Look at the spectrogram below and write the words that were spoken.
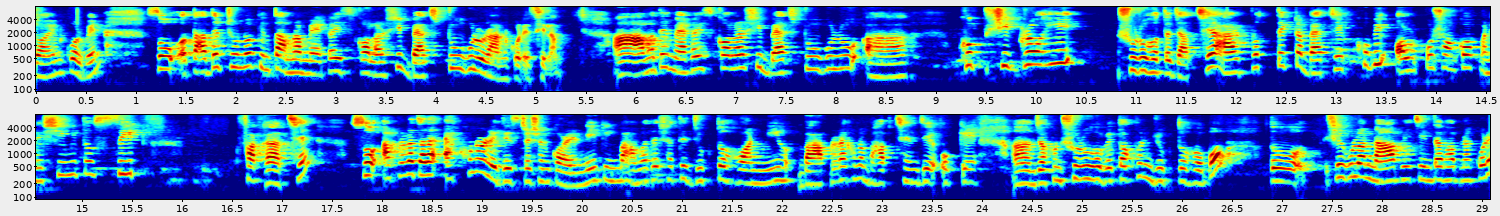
জয়েন করবেন সো তাদের জন্য কিন্তু আমরা মেগা স্কলারশিপ ব্যাচ টুগুলো রান করেছিলাম। আমাদের মেগা স্কলারশিপ ব্যাচ টুগুলো খুব শীঘ্রই শুরু হতে যাচ্ছে, আর প্রত্যেকটা ব্যাচে খুবই অল্প সংখ্যক মানে সীমিত সিট ফাঁকা আছে। সো আপনারা যারা এখনও রেজিস্ট্রেশন করেননি কিংবা আমাদের সাথে যুক্ত হননি বা আপনারা এখনও ভাবছেন যে, ওকে যখন শুরু হবে তখন যুক্ত হব। তো সেগুলো না ভেবে চিন্তা ভাবনা করে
